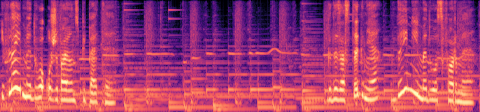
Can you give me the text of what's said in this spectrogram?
I wlej mydło używając pipety. Gdy zastygnie, wyjmij mydło z formy.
